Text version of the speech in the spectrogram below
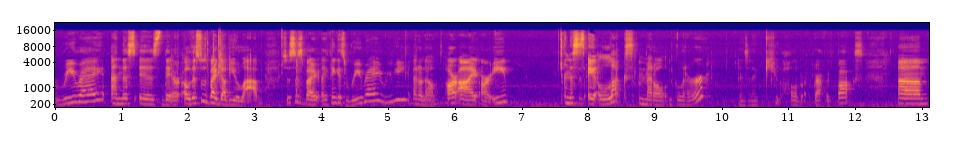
Re-Ray, and this is their, oh, this was by W Lab. So this is by, I think it's Re-Ray, Re I don't know, R-I-R-E. And this is a Luxe Metal Glitter. It's in a cute holographic box. Um,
